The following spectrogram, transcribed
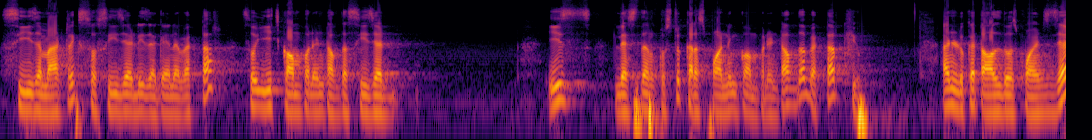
C is a matrix, so Cz is again a vector. So, each component of the Cz is less than or equals to corresponding component of the vector q and look at all those points z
